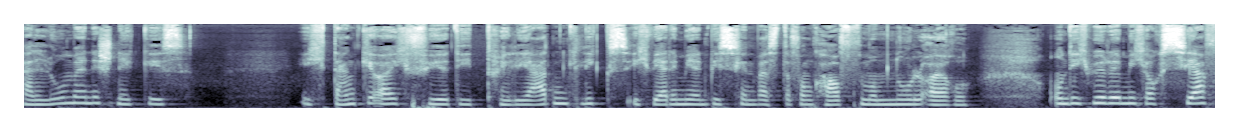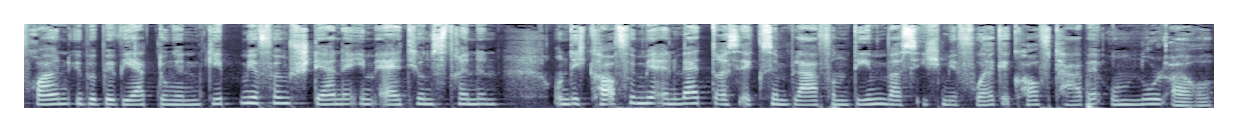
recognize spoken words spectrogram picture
Hallo meine Schneckis. Ich danke euch für die Trilliarden Klicks. Ich werde mir ein bisschen was davon kaufen um 0 Euro. Und ich würde mich auch sehr freuen über Bewertungen. Gebt mir 5 Sterne im iTunes drinnen und ich kaufe mir ein weiteres Exemplar von dem, was ich mir vorher gekauft habe, um 0 Euro.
